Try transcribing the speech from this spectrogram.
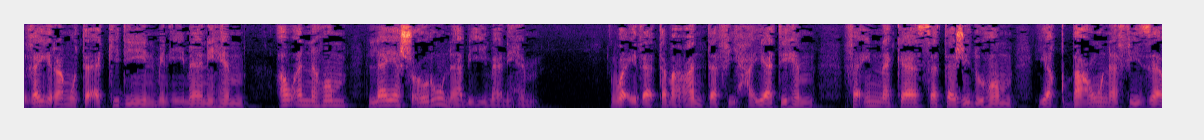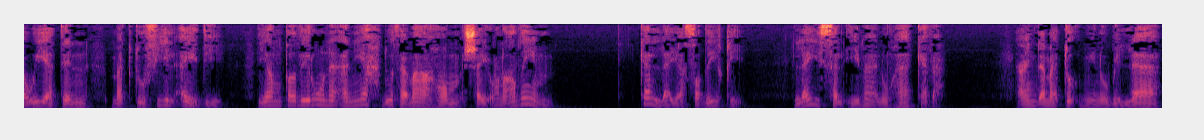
غير متأكدين من إيمانهم أو أنهم لا يشعرون بإيمانهم. وإذا تمعنت في حياتهم فإنك ستجدهم يقبعون في زاوية مكتوفي الأيدي ينتظرون أن يحدث معهم شيء عظيم. كلا يا صديقي ليس الإيمان هكذا. عندما تؤمن بالله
